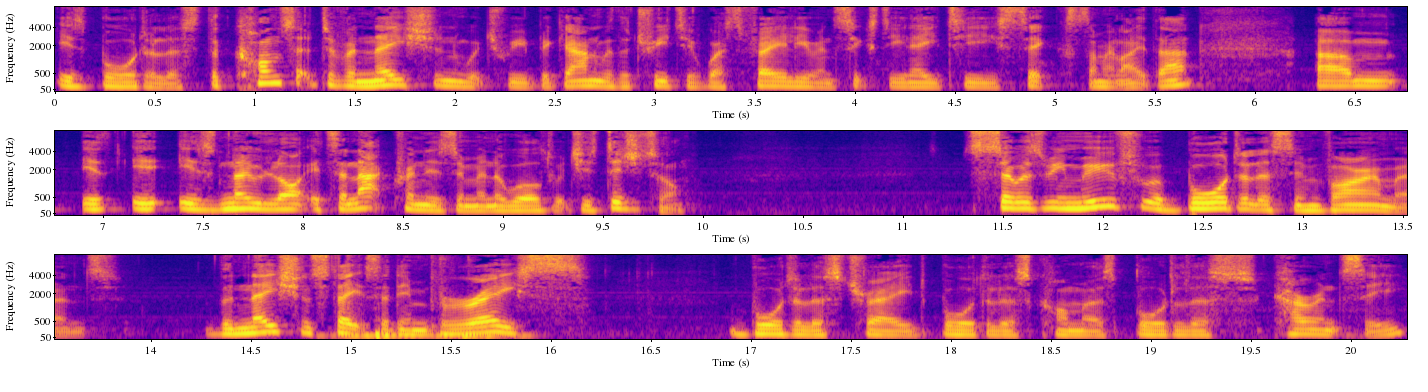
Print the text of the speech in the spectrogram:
is borderless. The concept of a nation, which we began with the Treaty of Westphalia in 1686, something like that, um, is, is no longer. It's anachronism in a world which is digital. So as we move to a borderless environment, the nation states that embrace borderless trade, borderless commerce, borderless currency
